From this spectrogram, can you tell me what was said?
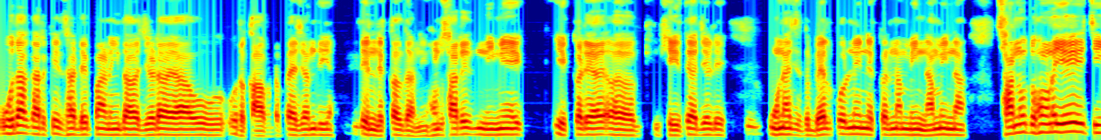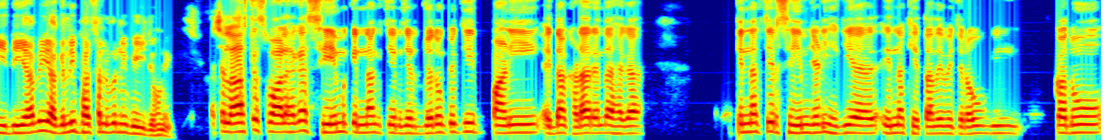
ਉਹਦਾ ਕਰਕੇ ਸਾਡੇ ਪਾਣੀ ਦਾ ਜਿਹੜਾ ਆ ਉਹ ਰੁਕਾਵਟ ਪੈ ਜਾਂਦੀ ਆ ਤੇ ਨਿਕਲਦਾ ਨਹੀਂ। ਹੁਣ ਸਾਰੇ ਨੀਵੇਂ ਏਕੜ ਆ, ਖੇਤ ਆ ਜਿਹੜੇ। ਉਹਨਾਂ 'ਚ ਤਾਂ ਬਿਲਕੁਲ ਨਹੀਂ ਨਿਕਲਣਾ ਮਹੀਨਾ ਮਹੀਨਾ। ਸਾਨੂੰ ਤਾਂ ਹੁਣ ਇਹ ਚੀਜ਼ ਦੀ ਆ ਵੀ ਅਗਲੀ ਫਸਲ ਵੀ ਨਹੀਂ ਬੀਜ ਹੋਣੀ। ਅੱਛਾ ਲਾਸਟ ਸਵਾਲ ਹੈਗਾ ਸੇਮ ਕਿੰਨਾ ਕੁ ਚਿਰ ਜਦ- ਜਦੋਂ ਕਿਉਂਕਿ ਪਾਣੀ ਇਦਾਂ ਖੜਾ ਰਹਿੰਦਾ ਹੈਗਾ ਕਿੰਨਾ ਕੁ ਚਿਰ ਸੇਮ ਜਿਹੜੀ ਹੈਗੀ ਹੈ ਇਹਨਾਂ ਖੇਤਾਂ ਦੇ ਵਿੱਚ ਰਹੂਗੀ? ਕਦੋਂ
